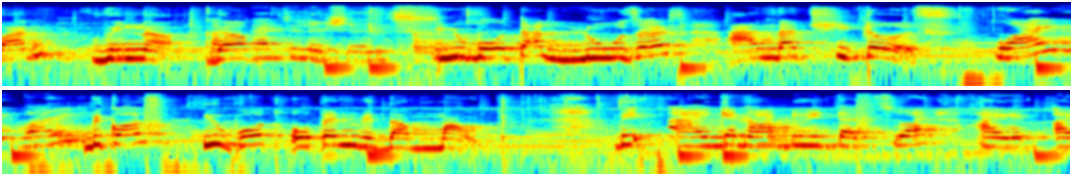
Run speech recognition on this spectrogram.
One winner. The Congratulations. you both are losers and the cheaters Why? Why? because you both open with the mouth. I cannot do it. That's why I I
